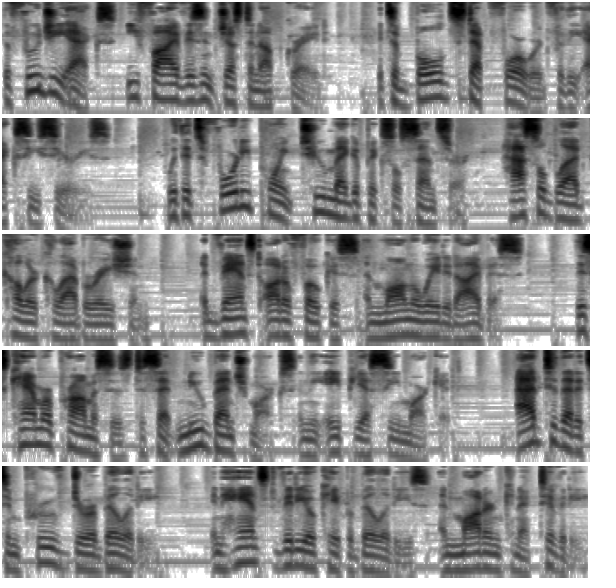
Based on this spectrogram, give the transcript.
The Fuji X-E5 isn't just an upgrade, it's a bold step forward for the XE series. With its 40.2 megapixel sensor, Hasselblad color collaboration, advanced autofocus, and long-awaited IBIS, this camera promises to set new benchmarks in the APS-C market. Add to that its improved durability, enhanced video capabilities, and modern connectivity,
